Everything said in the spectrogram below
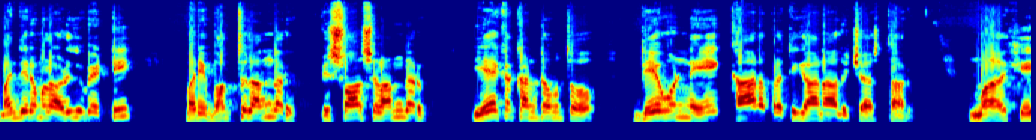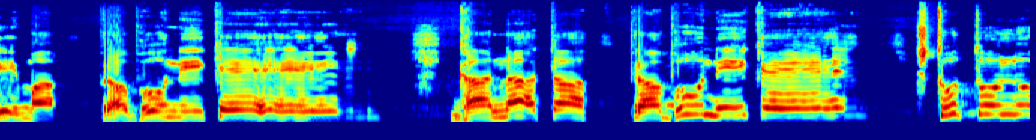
మందిరంలో అడుగుపెట్టి మరి భక్తులందరూ విశ్వాసులందరూ ఏకకంఠంతో దేవుణ్ణి గాన ప్రతిగానాలు చేస్తారు. మహిమ ప్రభునికే ఘనత ప్రభునికే స్థుతులు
